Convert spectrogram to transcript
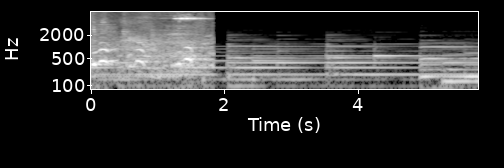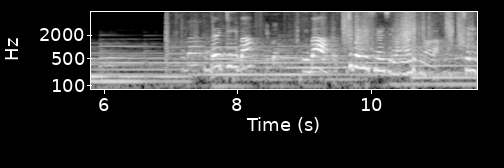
പറ്റി ഇബു ഇബു ഇബു എന്താ പറ്റി ഹിബ ഹിബ ഇച്ച് പോയി മിസ്സിനെ വിളിച്ചിട്ട് വാ, ഞാൻ എടുക്കുന്നോളാം ചെല്ലി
